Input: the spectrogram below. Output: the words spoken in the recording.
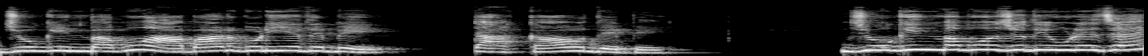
যোগিনবাবু আবার গড়িয়ে দেবে। টাকাও দেবে। যোগিনবাবুও যদি উড়ে যায়,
